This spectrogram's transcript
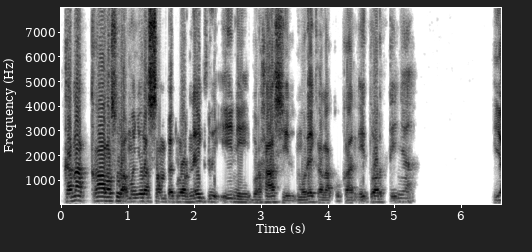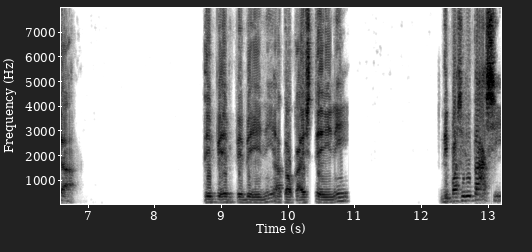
Karena kalau surat menyurat sampai ke luar negeri ini berhasil mereka lakukan, itu artinya ya TPMPB ini atau KST ini difasilitasi.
